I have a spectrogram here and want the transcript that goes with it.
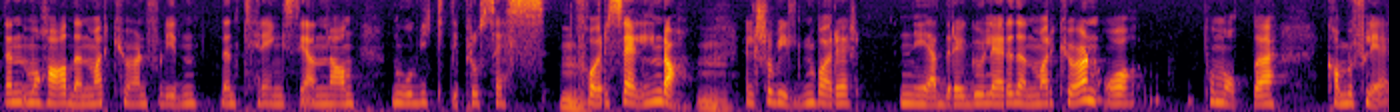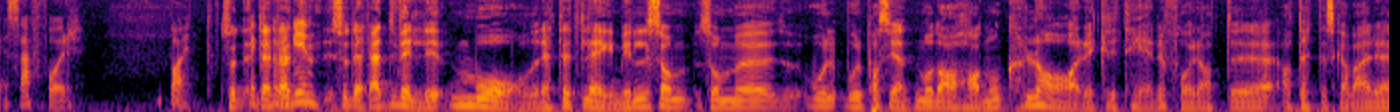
Den må ha den markøren fordi den, den trengs i en eller annen noe viktig prosess for cellen. da. Ellers så vil den bare nedregulere den markøren og på en måte kamuflere seg for Så, dette er et, så dette er et veldig målrettet legemiddel som, som, eh, hvor, hvor pasienten må da ha noen klare kriterier for at, eh, at dette skal være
